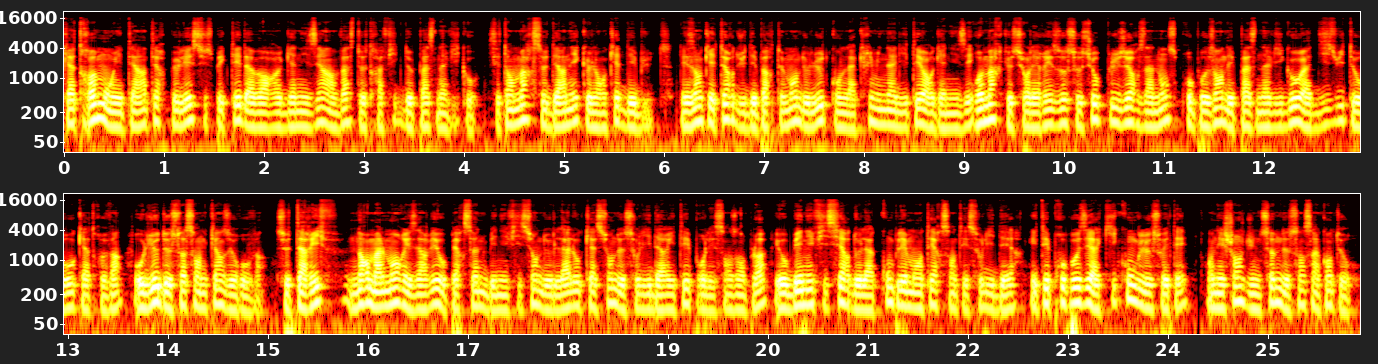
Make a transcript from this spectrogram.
Quatre hommes ont été interpellés suspectés d'avoir organisé un vaste trafic de passes Navigo. C'est en mars dernier que l'enquête débute. Les enquêteurs du département de lutte contre la criminalité organisée remarquent sur les réseaux sociaux plusieurs annonces proposant des passes Navigo à 18,80 euros au lieu de 75,20 euros. Ce tarif, normalement réservé aux personnes bénéficiant de l'allocation de solidarité pour les sans-emploi et aux bénéficiaires de la complémentaire santé solidaire, était proposé à quiconque le souhaitait en échange d'une somme de 150 euros.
